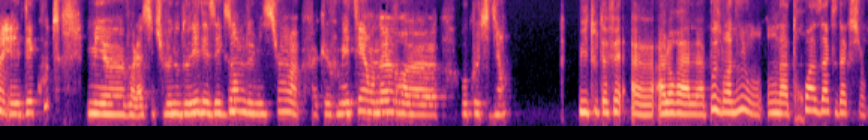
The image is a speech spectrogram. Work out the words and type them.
et d'écoute. Mais euh, voilà, si tu veux nous donner des exemples de missions euh, que vous mettez en œuvre au quotidien. Oui, tout à fait. alors à la pause Brandy, on, a trois axes d'action.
